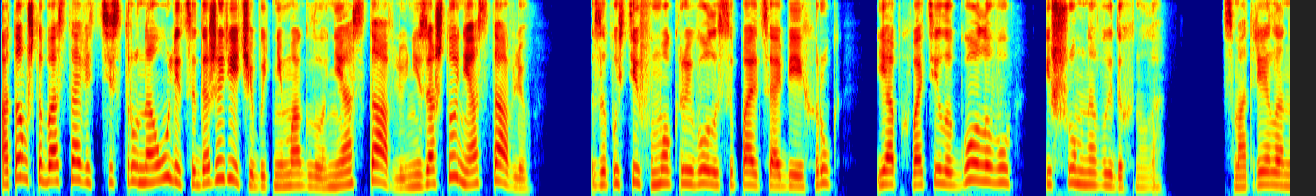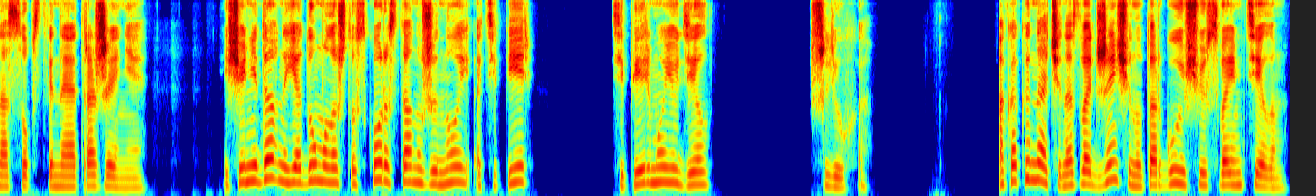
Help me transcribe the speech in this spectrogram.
О том, чтобы оставить сестру на улице, даже речи быть не могло. Не оставлю, ни за что не оставлю. Запустив мокрые волосы пальцы обеих рук, я обхватила голову и шумно выдохнула смотрела на собственное отражение. Еще недавно я думала, что скоро стану женой, а теперь... Теперь мой удел — шлюха. А как иначе назвать женщину, торгующую своим телом?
